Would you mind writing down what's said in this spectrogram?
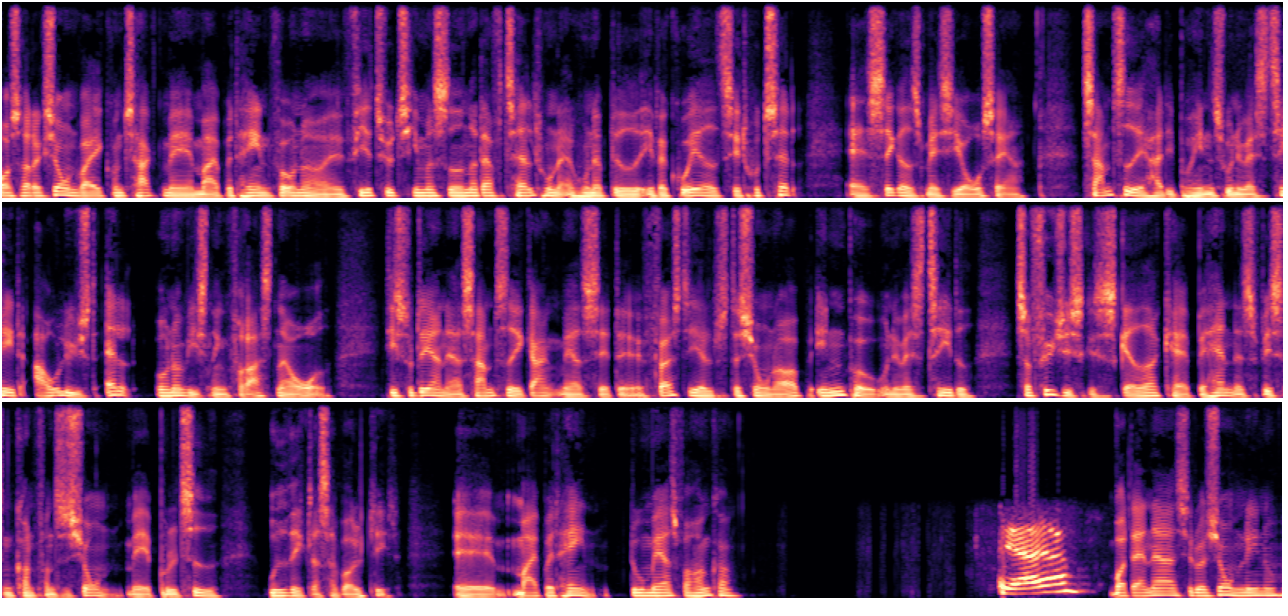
Vores redaktion var i kontakt med Majbrit Hahn for under 24 øh, timer siden, og der fortalte hun, at hun er blevet evakueret til et hotel af sikkerhedsmæssige årsager. Samtidig har de på hendes universitet aflyst al undervisning for resten af året. De studerende er samtidig i gang med at sætte øh, førstehjælpsstationer op inde på universitetet, så fysiske skader kan behandles, hvis en konfrontation med politiet udvikler sig voldeligt. Øh, Majbrit Hahn, du er med os fra Hongkong. Det er jeg. Hvordan er situationen lige nu?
